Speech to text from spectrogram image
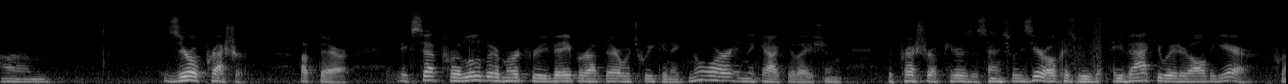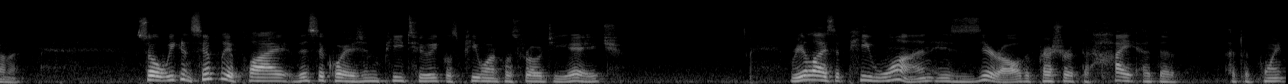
um, zero pressure up there, except for a little bit of mercury vapor up there, which we can ignore in the calculation. The pressure up here is essentially zero because we've evacuated all the air from it. So we can simply apply this equation, P2 equals P1 plus rho GH, realize that P1 is zero, the pressure at the height, at the, at the point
